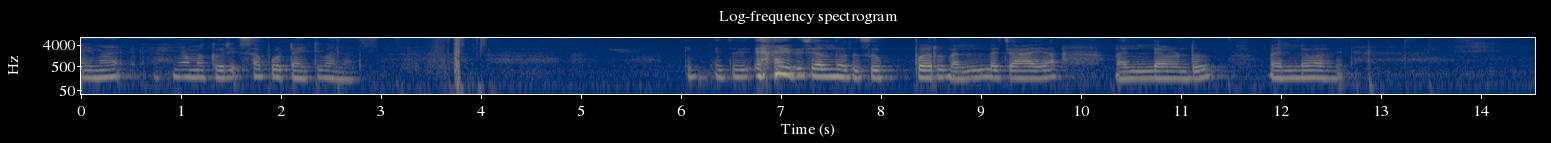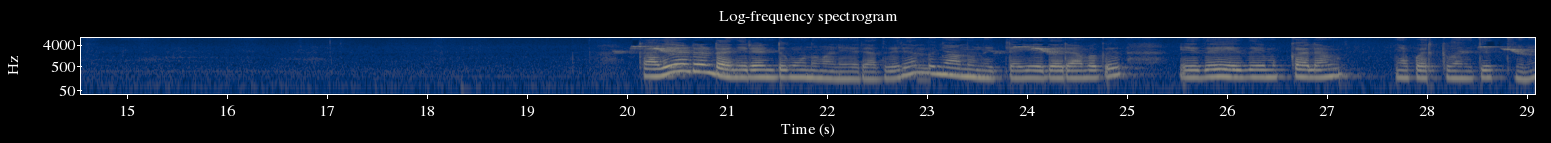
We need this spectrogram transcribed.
അയിമ നമുക്കൊരു സപ്പോർട്ടായിട്ട് വന്നത്. ഇത് ഇത് ചെല്ലുന്നത് സൂപ്പർ നല്ല ചായ നല്ല ഉണ്ട് നല്ല പറഞ്ഞ് കളിയാടുണ്ടായിരുന്നു രണ്ട് മൂന്ന് മണി വരെ. അതുവരെ എന്തും ഞാൻ നിന്നിട്ടില്ല. ഏതരാകുമ്പോക്ക് ഏത് ഏത് മുക്കാലം ഞാൻ പുരക്ക് വന്നിട്ട് എത്തിന്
